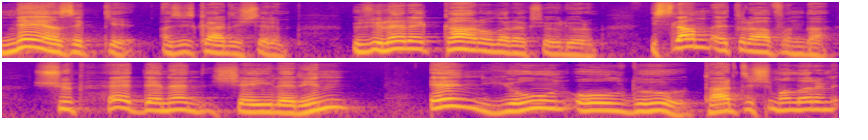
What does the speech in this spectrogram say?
ne yazık ki aziz kardeşlerim, üzülerek kar olarak söylüyorum. İslam etrafında şüphe denen şeylerin en yoğun olduğu, tartışmaların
